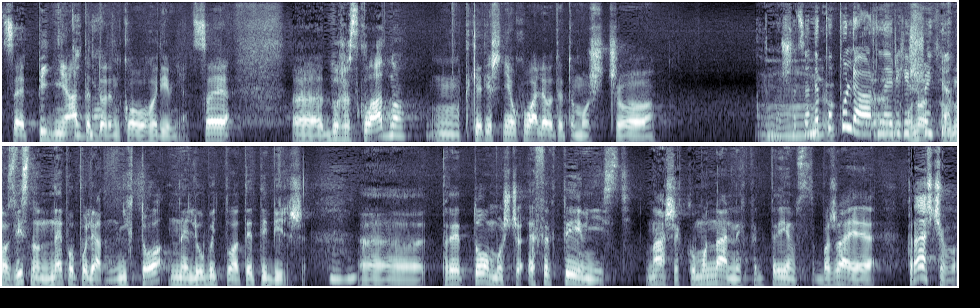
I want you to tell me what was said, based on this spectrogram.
це підняти, Підняти. до ринкового рівня. Це е, дуже складно таке рішення ухвалювати, тому що Тому що це не популярне рішення. Воно, воно, звісно, не популярне. Ніхто не любить платити більше. Е, при тому, що ефективність наших комунальних підприємств бажає кращого,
